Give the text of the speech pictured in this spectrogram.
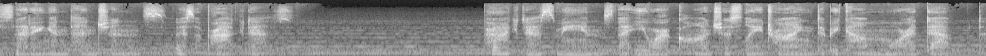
setting intentions is a practice. Practice means that you are consciously trying to become more adept,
